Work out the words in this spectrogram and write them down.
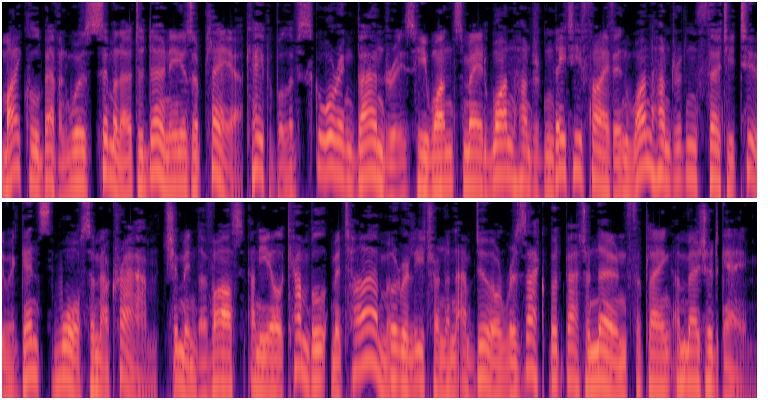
Michael Bevan was similar to Dhoni as a player capable of scoring boundaries he once made 185 in 132 against Wasim Akram, Chaminda Vaas, Anil Kumble, Muttiah Muralitharan and Abdul Razak but better known for playing a measured game.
